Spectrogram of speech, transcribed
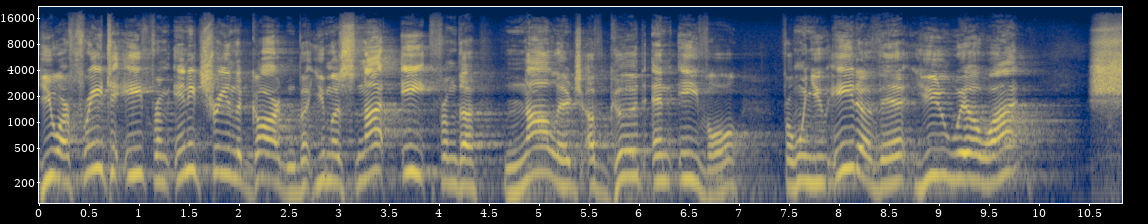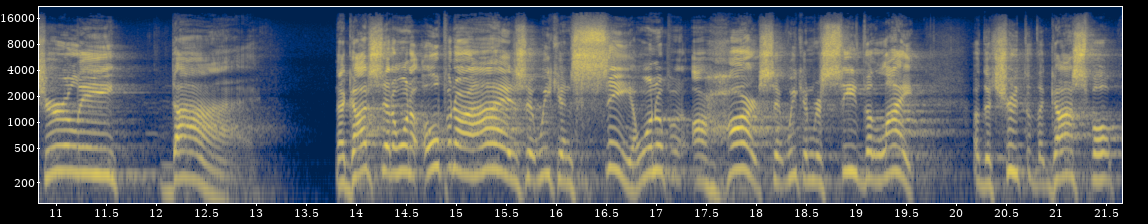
you are free to eat from any tree in the garden, but you must not eat from the knowledge of good and evil, for when you eat of it, you will what? Surely die. Now, God said, I want to open our eyes that we can see. I want to open our hearts that we can receive the light of the truth of the gospel.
